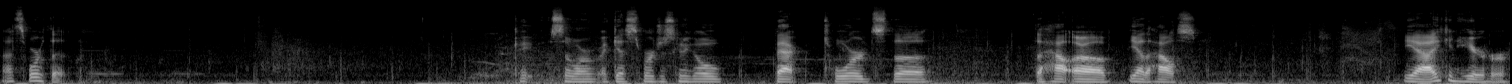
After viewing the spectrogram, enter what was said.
that's worth it. Okay, so our, I guess we're just gonna go back towards the the house. Uh, yeah, the house. Yeah, I can hear her.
